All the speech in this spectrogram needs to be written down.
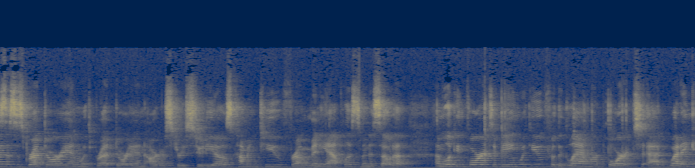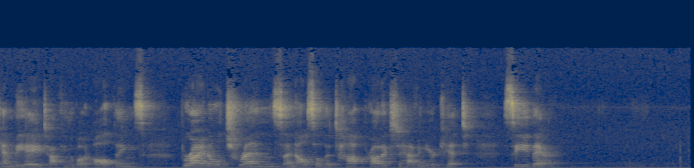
guys, this is Brett Dorrian with Brett Dorrian Artistry Studios coming to you from Minneapolis, Minnesota. I'm looking forward to being with you for the Glam Report at Wedding MBA, talking about all things bridal trends and also the top products to have in your kit. See you there.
